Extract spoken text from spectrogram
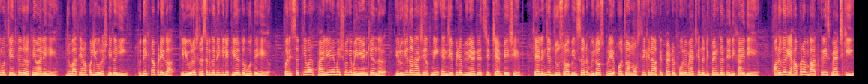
को चेंज करके रखने वाले हैं। जो बात यहाँ पर लियो रश ने कही तो देखना पड़ेगा कि लियो रश रसल करने के लिए क्लियर कब होते हैं। पर इस सब के बाद फाइनली हमें शो के मेन इवेंट के अंदर हिरोशी तनाशी अपनी NJPW United State championship challenger Juice Robinson Will Ospreay और जॉन मॉस्ली खिलाफ एक फैटल फोर मैच के अंदर डिफेंड करते हुए दिखाई दिए। और अगर यहाँ पर हम बात करें इस मैच की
